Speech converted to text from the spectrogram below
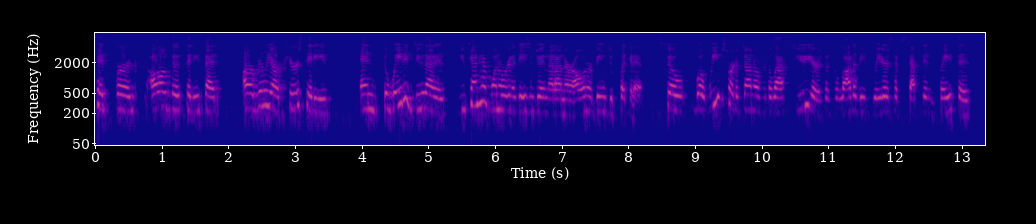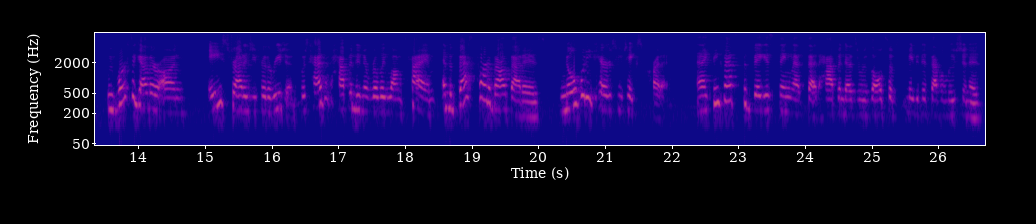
Pittsburgh, all of those cities that are really our peer cities. And the way to do that is you can't have one organization doing that on their own or being duplicative. So, what we've sort of done over the last few years, as a lot of these leaders have stepped in places, we've worked together on a strategy for the region, which hasn't happened in a really long time. And the best part about that is nobody cares who takes credit. And I think that's the biggest thing that that happened as a result of maybe this evolution is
